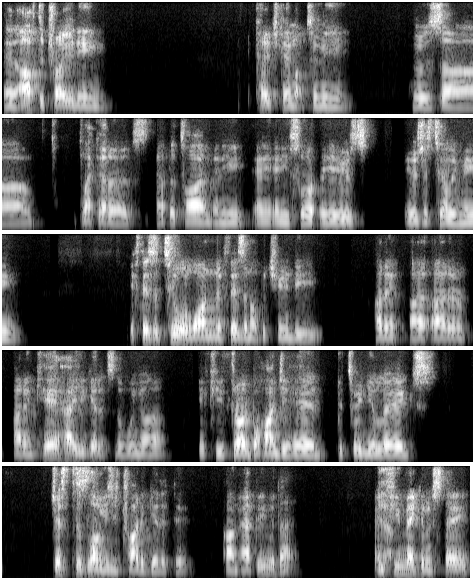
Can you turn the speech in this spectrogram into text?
And after training, coach came up to me, who was uh, Blackadder at the time, and he and, and he saw he was he was just telling me if there's a two on one, if there's an opportunity, I don't, I, I don't, I don't care how you get it to the winger. If you throw it behind your head, between your legs, just as long as you try to get it there, I'm happy with that. And yeah. if you make a mistake,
